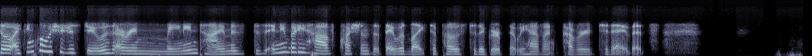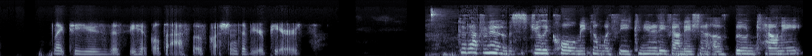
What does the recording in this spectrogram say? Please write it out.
so i think what we should just do with our remaining time is does anybody have questions that they would like to pose to the group that we haven't covered today that's like to use this vehicle to ask those questions of your peers. Good afternoon. This is Julie Cole Meekum with the Community Foundation of Boone County,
